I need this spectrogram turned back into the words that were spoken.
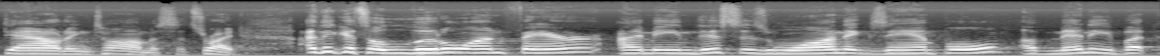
Doubting Thomas. That's right. I think it's a little unfair. I mean, this is one example of many, but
